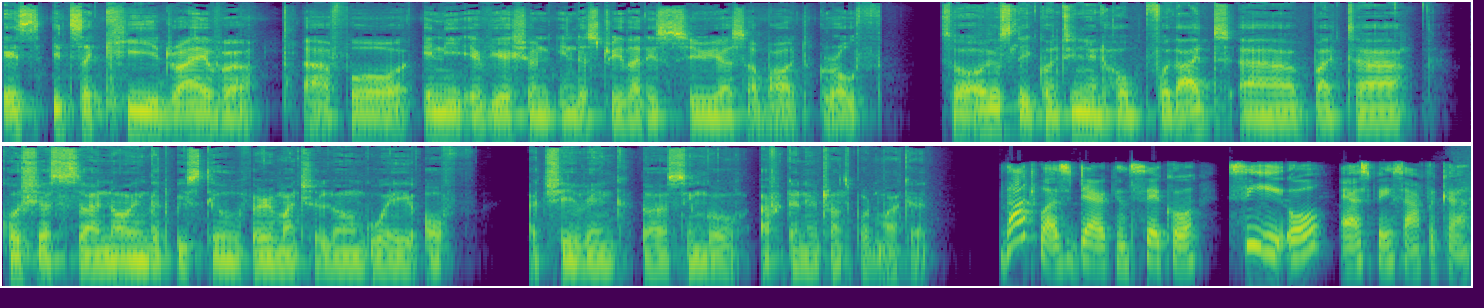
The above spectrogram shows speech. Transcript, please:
is it's a key driver uh, for any aviation industry that is serious about growth. So obviously, continued hope for that, uh, but uh, cautious uh, knowing that we're still very much a long way off achieving the single African air transport market. That was Derek Nseko, CEO, Airspace Africa.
